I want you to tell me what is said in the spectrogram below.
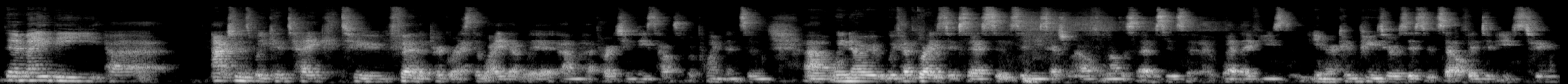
there may be. Uh, actions we can take to further progress the way that we're um, approaching these types of appointments. And uh, we know we've had great success at Sydney Sexual Health and other services where they've used, you know, computer assisted self interviews to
